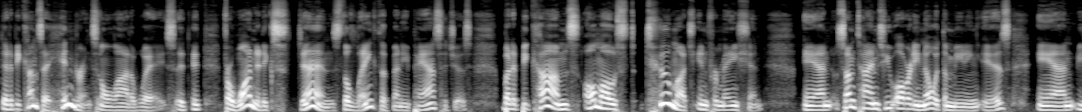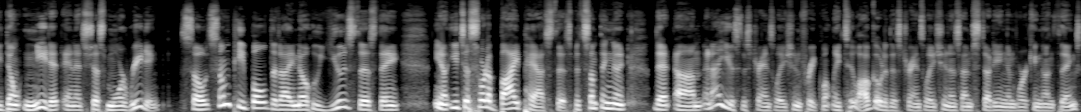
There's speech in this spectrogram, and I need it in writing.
that it becomes a hindrance in a lot of ways. It, it, for one, it extends the length of many passages, but it becomes almost too much information. And sometimes you already know what the meaning is and you don't need it and it's just more reading. So some people that I know who use this, they, you know, you just sort of bypass this. But something that that, um, and I use this translation frequently too. I'll go to this translation as I'm studying and working on things.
